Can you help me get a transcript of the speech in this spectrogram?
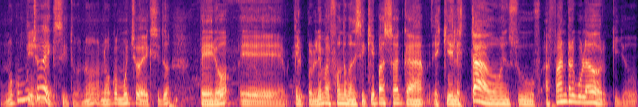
no con mucho Tienen. éxito, ¿no? No con mucho éxito, pero eh, el problema de fondo cuando dice, ¿qué pasó acá? Es que el Estado, en su afán regulador, que yo,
